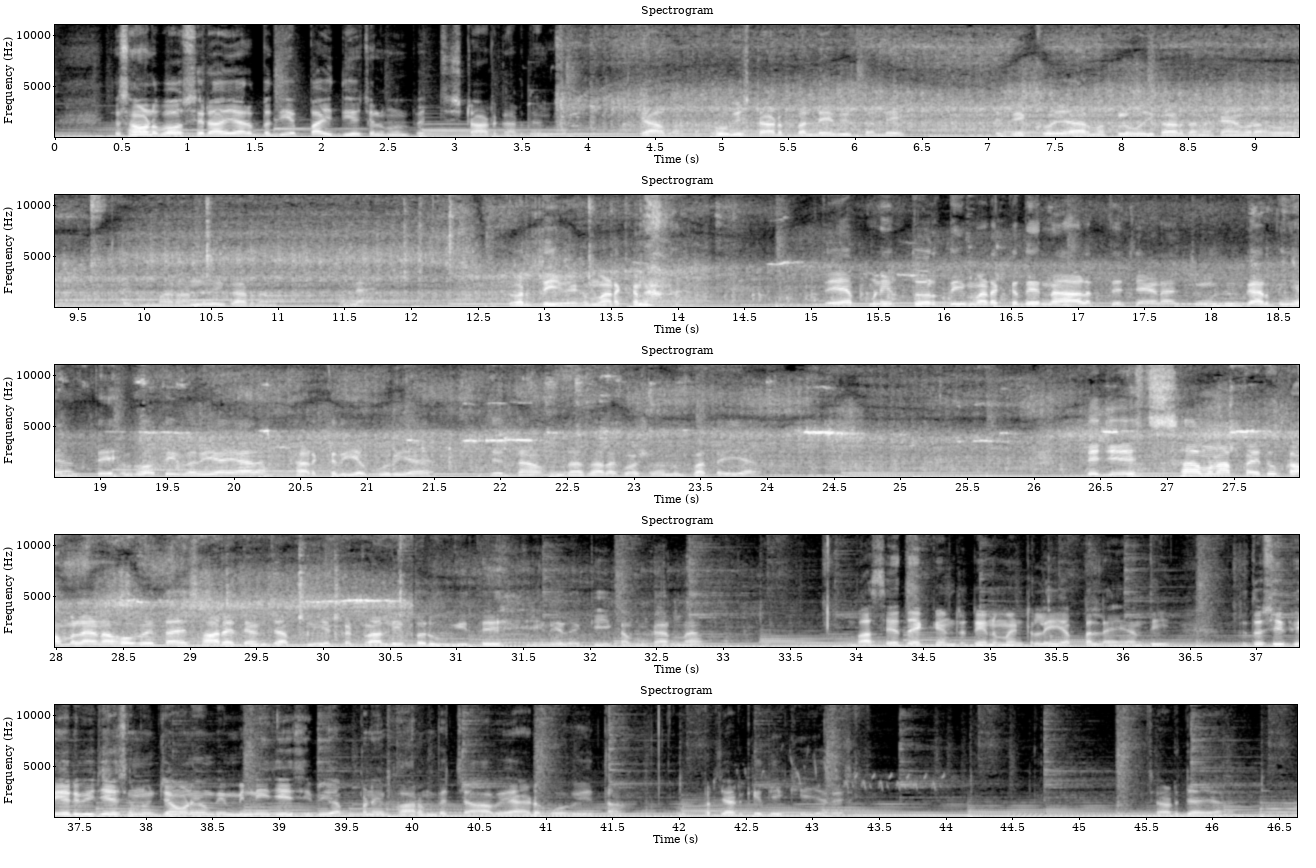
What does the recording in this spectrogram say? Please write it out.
ਸਾਊਂਡ ਬਹੁਤ ਸਿਰਾ ਯਾਰ, ਵਧੀਆ ਭਜਦੀ ਹੈ ਚਲੋ ਮੈਂ ਵਿੱਚ ਸਟਾਰਟ ਕਰ ਦਿੰਦਾ। ਕੀ ਬਾਤ ਆ। ਹੋ ਗਈ ਸਟਾਰਟ ਬੱਲੇ ਵੀ ਬੱਲੇ। ਤੇ ਵੇਖੋ ਯਾਰ, ਮੈਂ ਕਲੋਜ਼ ਕਰ ਦਿੰਦਾ ਕੈਮਰਾ ਹੋਰ, ਤੇ ਮੈਂ ਰਨ ਵੀ ਕਰਦਾ ਲੈ, ਤੁਰਦੀ ਵੇਖ ਮੜਕਣਾ ਤੇ ਆਪਣੀ ਤੁਰਦੀ ਮੜਕ ਦੇ ਨਾਲ ਤੇ ਚੈਣਾ ਚੂੰ ਚੂੰ ਕਰਦੀਆਂ, ਤੇ ਬਹੁਤ ਹੀ ਵਧੀਆ ਯਾਰ, ਖੜਕਦੀਆਂ ਪੂਰੀਆਂ। ਜਿੱਦਾਂ ਹੁੰਦਾ ਸਾਰਾ ਕੁਝ ਤੁਹਾਨੂੰ ਪਤਾ ਹੀ ਆ। ਤੇ ਜੇ ਹਿਸਾਬ ਨਾਲ ਆਪਾਂ ਇਹ ਤੋਂ ਕੰਮ ਲੈਣਾ ਹੋਵੇ ਤਾਂ ਇਹ ਸਾਰੇ ਦਿਨ 'ਚ ਆਪਣੀ ਇੱਕ ਟਰਾਲੀ ਭਰੂਗੀ ਤੇ ਇਹਨੇ ਦਾ ਕੀ ਕੰਮ ਕਰਨਾ? ਬਸ ਇਹ ਤਾਂ ਇੱਕ ਐਂਟਰਟੇਨਮੈਂਟ ਲਈ ਆਪਾਂ ਲੈ ਜਾਂਦੀ। ਤੇ ਤੁਸੀਂ ਫੇਰ ਵੀ ਜੇ ਇਸ ਨੂੰ ਚਾਹੁੰਦੇ ਹੋ ਵੀ ਮਿੰਨੀ ਜੀਸੀਬੀ ਆਪਣੇ ਫਾਰਮ ਵਿੱਚ ਆਵੇ ਐਡ ਹੋਵੇ ਤਾਂ ਉੱਪਰ ਚੜ ਕੇ ਦੇਖੀਏ ਜਰਾ ਚੜ ਜਾ ਯਾਰ।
